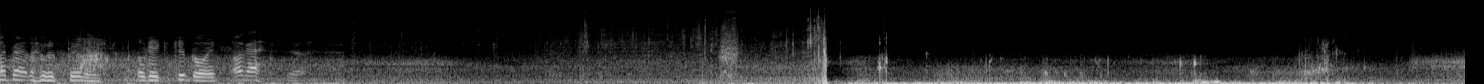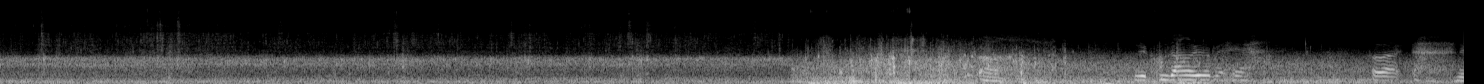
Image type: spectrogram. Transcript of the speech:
My bad, I was filming. Okay, keep going. Okay. Yeah. Ah. Cool down a little bit here. Alright, need to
